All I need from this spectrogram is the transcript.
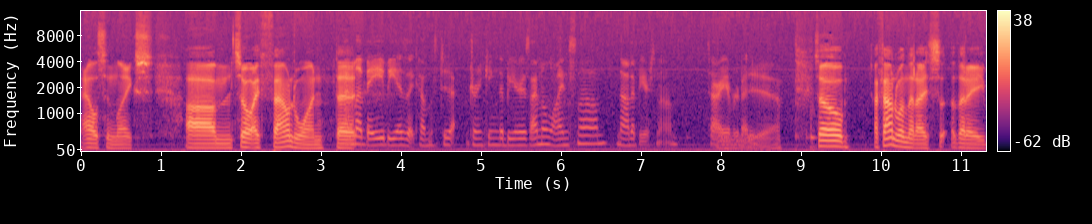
Allison likes. Um, so I found one that I'm a baby as it comes to drinking the beers. I'm a wine snob, not a beer snob. Sorry, everybody. Yeah. So I found one that I that I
